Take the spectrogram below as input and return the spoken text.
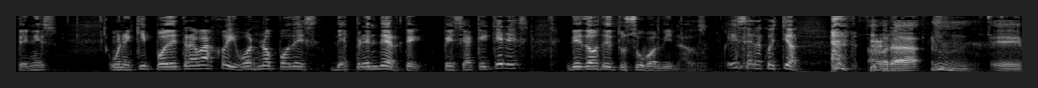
tenés un equipo de trabajo y vos no podés desprenderte, pese a que querés, de dos de tus subordinados. Esa es la cuestión. Ahora, eh,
